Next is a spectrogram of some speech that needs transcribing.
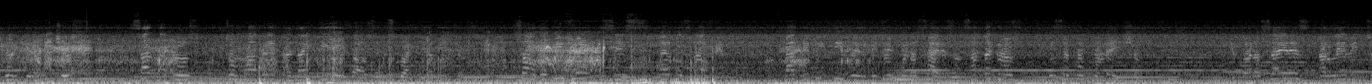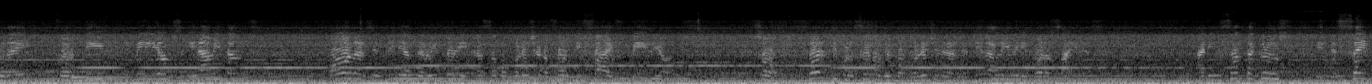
square kilometers. Santa Cruz 298,000 square kilometers. So the difference is almost nothing. But the big difference between Buenos Aires and Santa Cruz is the population. In Buenos Aires are living today 14 million inhabitants. All Argentinian territory has a population of 45 million. So 30% of the population in Argentina living in Buenos Aires. And in Santa Cruz, in the same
